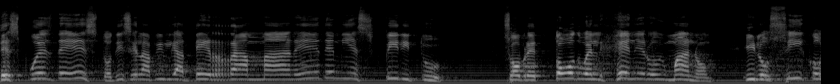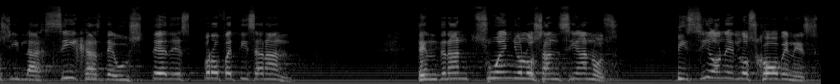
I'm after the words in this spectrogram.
después de esto, dice la Biblia, derramaré de mi espíritu sobre todo el género humano y los hijos y las hijas de ustedes profetizarán. Tendrán sueño los ancianos, visiones los jóvenes.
